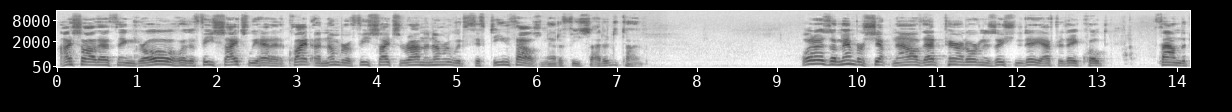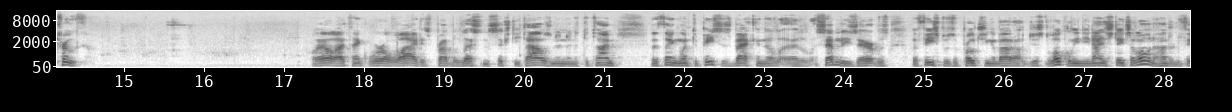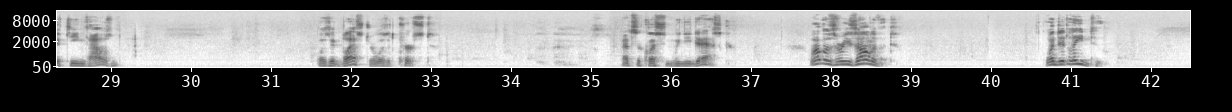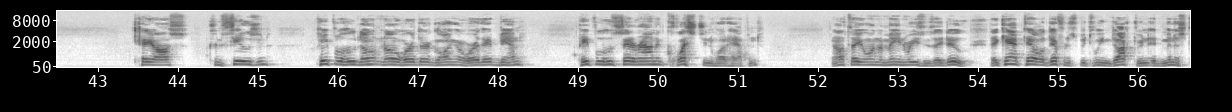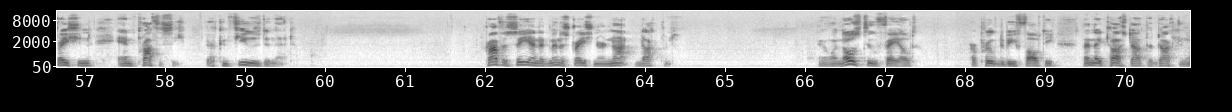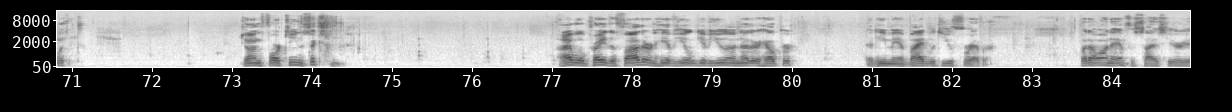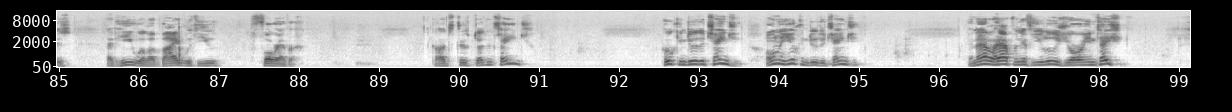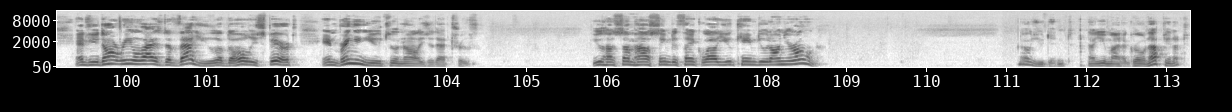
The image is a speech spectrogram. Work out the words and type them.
I saw that thing grow where the feast sites, we had a, quite a number of feast sites around the number with 15,000 at a feast site at a time. What is the membership now of that parent organization today after they, quote, found the truth? Well, I think worldwide it's probably less than 60,000. And at the time the thing went to pieces back in the uh, 70s, there it was the feast was approaching about uh, just locally in the United States alone 115,000. Was it blessed or was it cursed? That's the question we need to ask. What was the result of it? What did it lead to? Chaos, confusion, people who don't know where they're going or where they've been, people who sit around and question what happened. And I'll tell you one of the main reasons they do. They can't tell the difference between doctrine, administration, and prophecy. They're confused in that. Prophecy and administration are not doctrine. And when those two failed, or proved to be faulty, then they tossed out the doctrine with it. John 14, 16. I will pray the Father, and he'll give you another helper, that he may abide with you forever. What I want to emphasize here is that he will abide with you forever. God's truth doesn't change. Who can do the changing? Only you can do the changing. And that'll happen if you lose your orientation. And if you don't realize the value of the Holy Spirit in bringing you to a knowledge of that truth. You somehow seem to think, well, you came to it on your own. No, you didn't. Now, you might have grown up in it.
